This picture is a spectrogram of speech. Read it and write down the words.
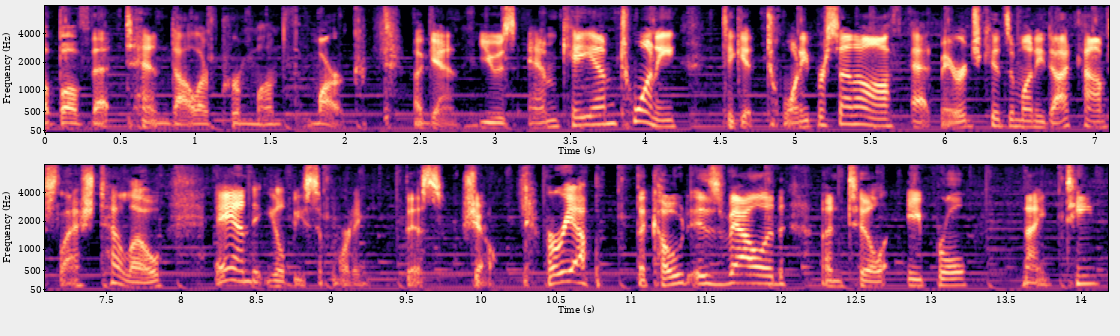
above that $10 per month mark. Again, use MKM20 to get 20% off at marriagekidsandmoney.com slash Tello, and you'll be supporting this show. Hurry up. The code is valid until April 19th,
